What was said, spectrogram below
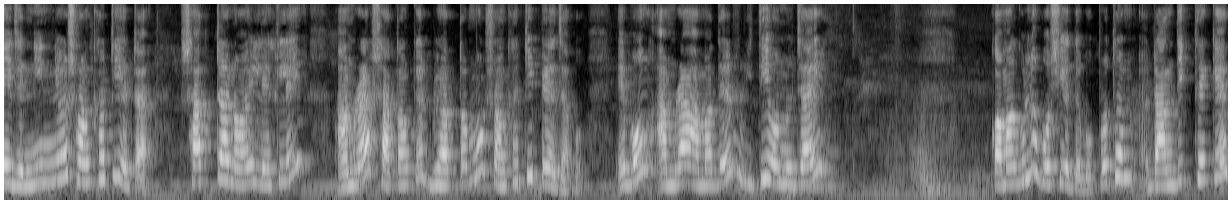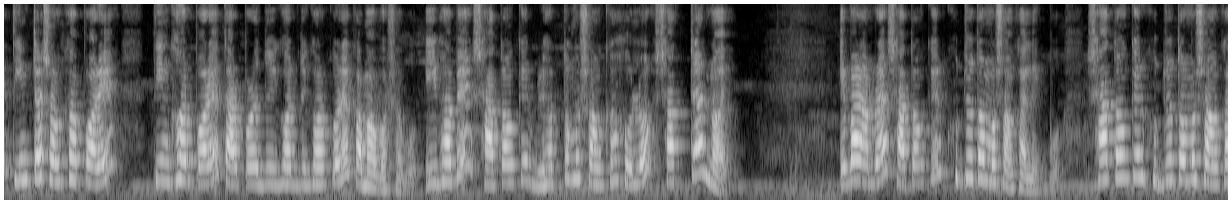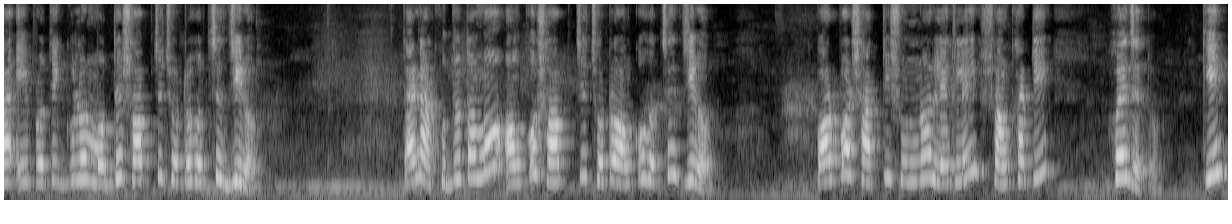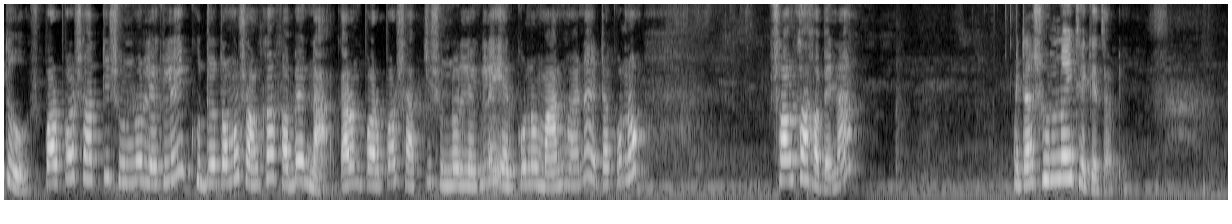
এই যে নির্ণয় সংখ্যাটি এটা সাতটা নয় লিখলেই আমরা সাত অঙ্কের বৃহত্তম সংখ্যাটি পেয়ে যাব এবং আমরা আমাদের রীতি অনুযায়ী কমাগুলো বসিয়ে দেব। প্রথম ডান দিক থেকে তিনটা সংখ্যা পরে, তিন ঘর পরে, তারপরে দুই ঘর দুই ঘর করে কমা বসাবো। এইভাবে সাত অঙ্কের বৃহত্তম সংখ্যা হলো সাতটা নয়। এবার আমরা সাত অঙ্কের ক্ষুদ্রতম সংখ্যা লিখব। সাত অঙ্কের ক্ষুদ্রতম সংখ্যা এই প্রতীকগুলোর মধ্যে সবচেয়ে ছোট হচ্ছে জিরো। তাই না? ক্ষুদ্রতম অঙ্ক সবচেয়ে ছোট অঙ্ক হচ্ছে জিরো। পরপর সাতটি শূন্য লিখলেই সংখ্যাটি হয়ে যেত। কিন্তু পরপর সাতটি শূন্য লিখলেই ক্ষুদ্রতম সংখ্যা হবে না, কারণ পরপর সাতটি শূন্য লিখলেই এর কোনো মান হয় না, এটা কোনো সংখ্যা হবে না। এটা শূন্যই থেকে যাবে।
